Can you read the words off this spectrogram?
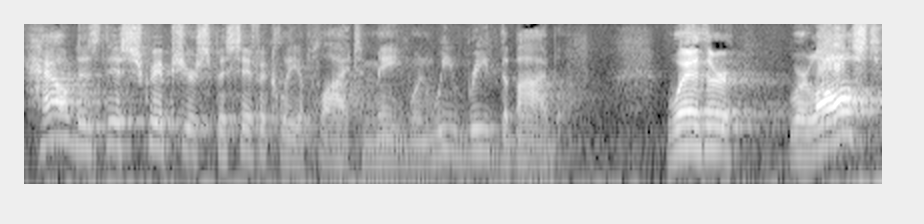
how does this scripture specifically apply to me when we read the Bible? Whether we're lost,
